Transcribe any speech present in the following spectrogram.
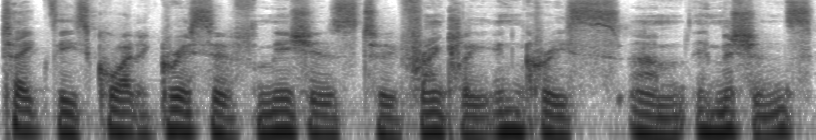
take these quite aggressive measures to, frankly, increase um, emissions,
